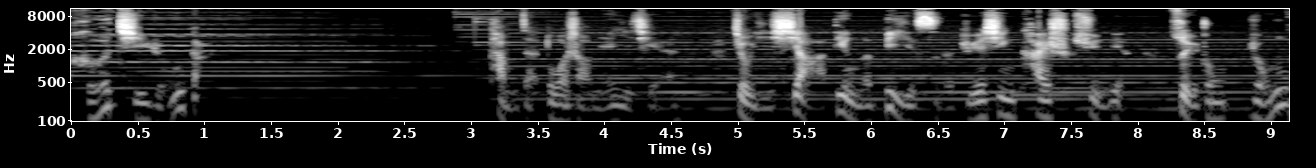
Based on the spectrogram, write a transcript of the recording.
何其勇敢！他们在多少年以前就已下定了必死的决心开始训练，最终勇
